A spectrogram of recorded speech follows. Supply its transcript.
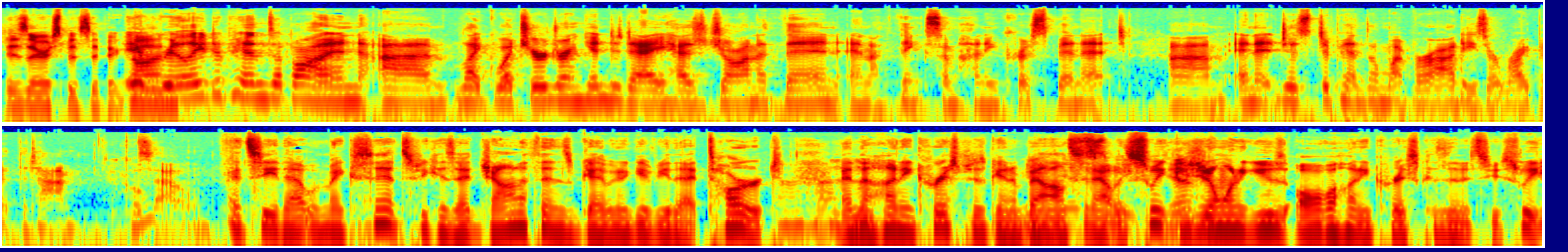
Is there a specific It really depends upon, um, like what you're drinking today has Jonathan and I think some Honey Crisp in it. Um, and it just depends on what varieties are ripe at the time. Cool. So I'd see that would make sense because that Jonathan's going to give you that tart, Uh-huh. and the Honey Crisp is going to balance it out with sweet, sweet because yeah. you don't want to use all Honey Crisp because then it's too sweet.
